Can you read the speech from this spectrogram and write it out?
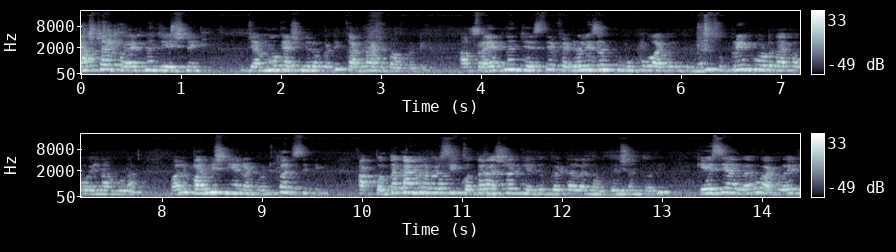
రాష్ట్రాలు ప్రయత్నం చేసినాయి. జమ్మూ కాశ్మీర్ ఒకటి కర్ణాటక ఒకటి. ఆ ప్రయత్నం చేస్తే ఫెడరలిజంకు ముప్పు వాటిల్తుందని సుప్రీంకోర్టు దాకా పోయినా కూడా వాళ్ళు పర్మిషన్ అయినటువంటి పరిస్థితి. ఆ కొత్త కాంట్రవర్సీ కొత్త రాష్ట్రానికి ఎందుకు పెట్టాలన్న ఉద్దేశంతో కేసీఆర్ గారు అటువైపు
